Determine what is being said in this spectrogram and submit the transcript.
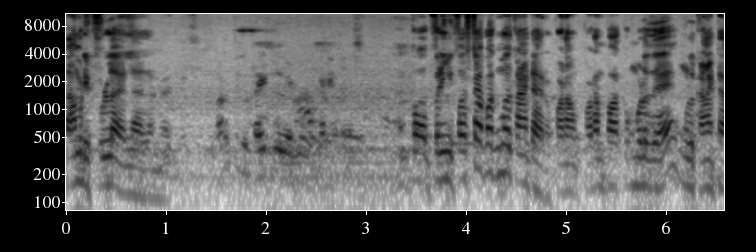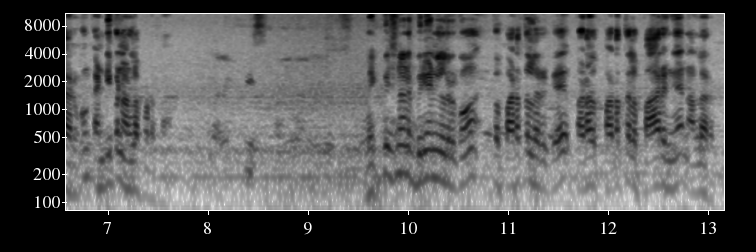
காமெடி ஃபுல்லாக எல்லாம் எல்லாமே இப்போ இப்போ நீங்கள் ஃபஸ்ட்டாக பார்க்கும்போது கனெக்ட் ஆகிரும் படம் படம் பார்க்கும் பொழுது உங்களுக்கு கனெக்ட் ஆகிருக்கும் கண்டிப்பாக நல்ல படம் தான். லெக் பீஸ்னால் பிரியாணியில் இருக்கும். இப்போ படத்தில் இருக்குது பட படத்தில் பாருங்கள் நல்லா இருக்கும்.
